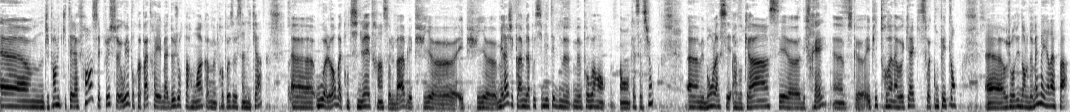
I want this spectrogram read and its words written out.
Euh, j'ai pas envie de quitter la France. Et plus, euh, oui, pourquoi pas travailler bah, deux jours par mois comme me propose le syndicat, euh, ou alors bah, continuer à être insolvable. Et puis, euh, et puis. euh, mais là, j'ai quand même la possibilité de me, me pourvoir en, en cassation. Mais bon, là, c'est avocat, c'est des frais, parce que et puis de trouver un avocat qui soit compétent aujourd'hui dans le domaine, bah, il y en a pas.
